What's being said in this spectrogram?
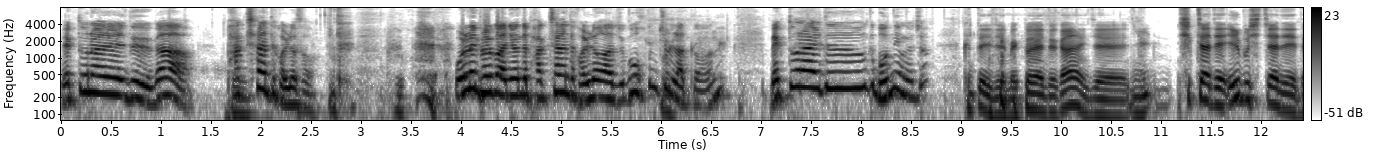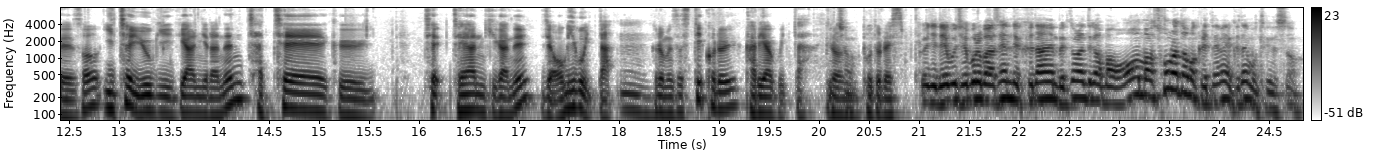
맥도날드가 박찬한테 걸려서 원래 별거 아니었는데 박찬한테 걸려가지고 혼쭐 났던 맥도날드 그뭔 내용이었죠? 그때 이제 맥도날드가 이제 유- 식자재 일부 식자재에 대해서 2차 유효 기간이라는 자체 그 제, 제한 기간을 이제 어기고 있다. 음. 그러면서 스티커를 가리하고 있다. 이런 그쵸. 보도를 했습니다. 그 이제 내부 제보를 받아서 했는데 그 다음에 맥도날드가 막 어막 손하다 막 그랬다며 그 다음에 어떻게 됐어?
